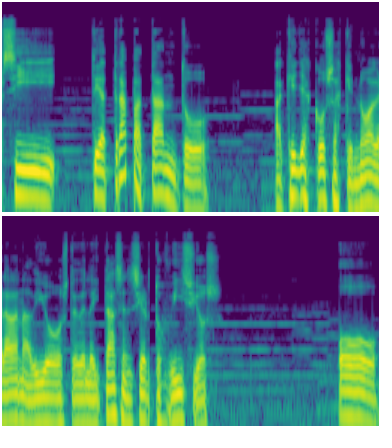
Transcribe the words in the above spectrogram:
Si te atrapa tanto aquellas cosas que no agradan a Dios, te deleitas en ciertos vicios, o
